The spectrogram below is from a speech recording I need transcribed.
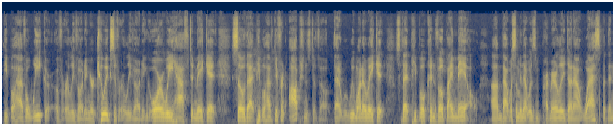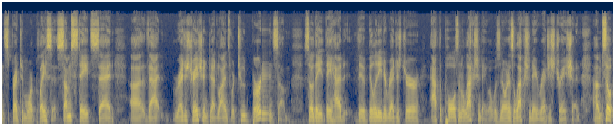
people have a week of early voting or two weeks of early voting, or we have to make it so that people have different options to vote. That we want to make it so that people can vote by mail. Um, that was something that was primarily done out west, but then spread to more places. Some states said uh, that registration deadlines were too burdensome. So they, they had the ability to register at the polls on election day, what was known as election day registration. Um, so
